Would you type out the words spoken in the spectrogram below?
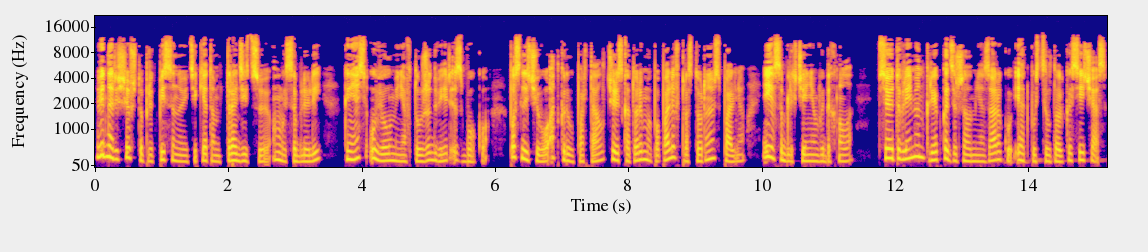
Видно, решив, что предписанную этикетом традицию мы соблюли, Князь увел меня в ту же дверь сбоку, после чего открыл портал, через который мы попали в просторную спальню, и я с облегчением выдохнула. Все это время он крепко держал меня за руку и отпустил только сейчас.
